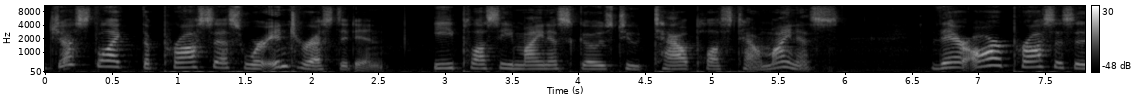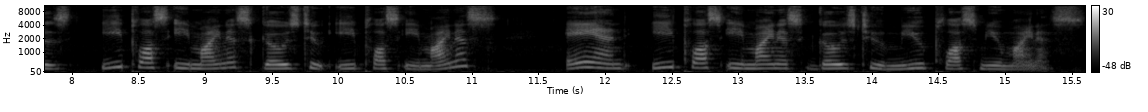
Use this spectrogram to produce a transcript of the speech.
Just like the process we're interested in, E plus E minus goes to tau plus tau minus, there are processes E plus E minus goes to E plus E minus, and E plus E minus goes to mu plus mu minus.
